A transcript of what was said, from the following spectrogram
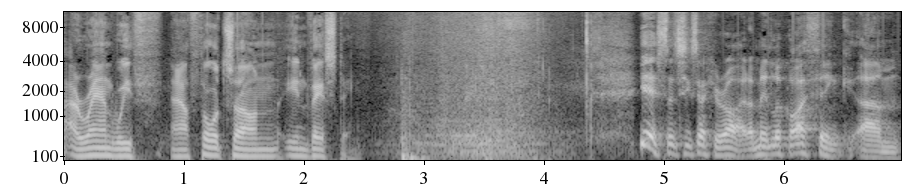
around with our thoughts on investing. Yes, that's exactly right. I mean, look, I think um,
